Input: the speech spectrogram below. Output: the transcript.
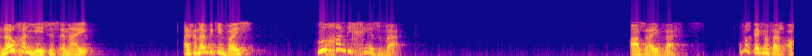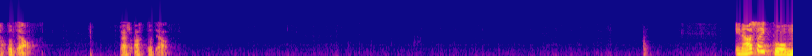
En nou gaan Jesus en hy hy gaan nou 'n bietjie wys hoe gaan die Gees werk as hy weg is. Kom ons kyk na vers 8 tot 11. Vers 8 tot 11. En as hy kom,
